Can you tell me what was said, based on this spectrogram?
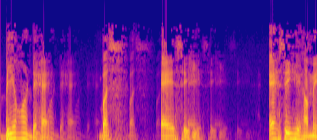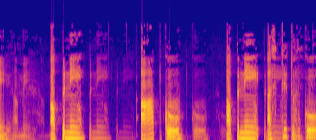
बियॉन्ड है। बस ऐसे ही। ऐसे ही हमें अपने आप को, अपने अस्तित्व को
